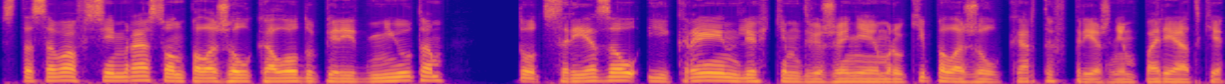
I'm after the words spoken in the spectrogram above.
Стасовав семь раз, он положил колоду перед Ньютом, тот срезал, и Крейн легким движением руки положил карты в прежнем порядке.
